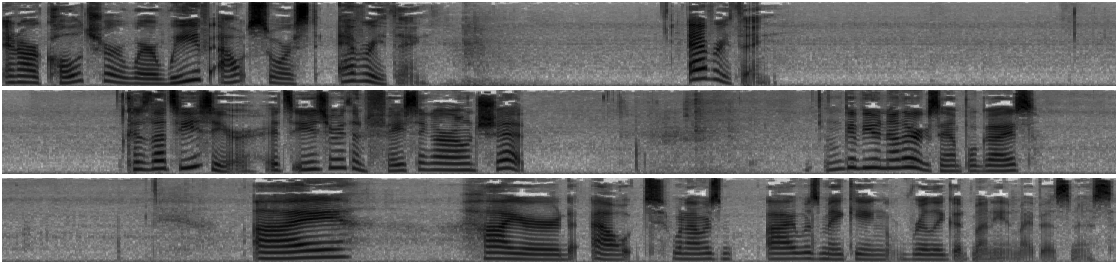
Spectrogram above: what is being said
in our culture where we've outsourced everything. Everything. Cuz that's easier. It's easier than facing our own shit. I'll give you another example, guys. I hired out when I was I was making really good money in my business.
